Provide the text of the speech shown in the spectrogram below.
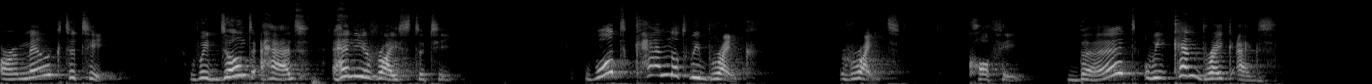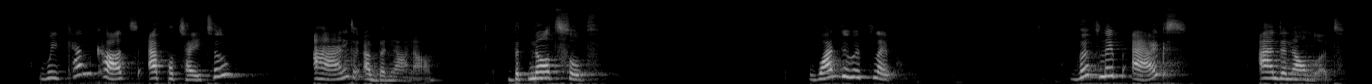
or milk to tea. We don't add any rice to tea. What cannot we break? Right, coffee. But we can break eggs. We can cut a potato and a banana, but not soup. What do we flip? We flip eggs and an omelette.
